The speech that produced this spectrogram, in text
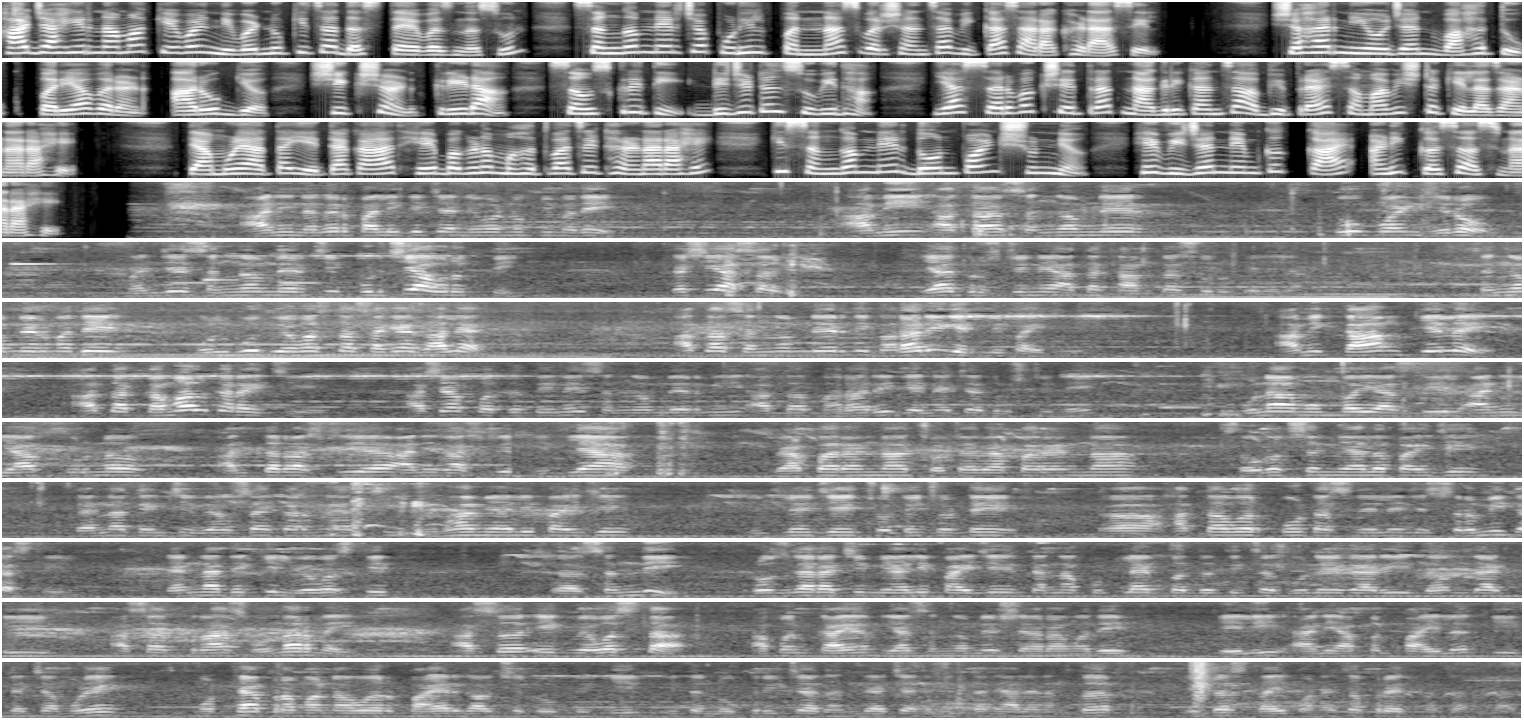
हा जाहीरनामा केवळ निवडणुकीचा दस्तऐवज नसून संगमनेरच्या पुढील पन्नास वर्षांचा विकास आराखडा असेल. शहर नियोजन वाहतूक पर्यावरण आरोग्य शिक्षण क्रीडा संस्कृती डिजिटल सुविधा या सर्व क्षेत्रात नागरिकांचा अभिप्राय समाविष्ट केला जाणार आहे. त्यामुळे आता येत्या काळात हे बघणं महत्त्वाचे ठरणार आहे की संगमनेर दोन पॉईंट शून्य हे विजन नेमकं काय आणि कसं असणार आहे. आणि नगरपालिकेच्या निवडणुकीमध्ये आम्ही आता संगमनेर टू पॉईंट झिरो म्हणजे संगमनेरची पुढची आवृत्ती कशी असावी या दृष्टीने आता कामकाज सुरू केलेलं आहे. संगमनेरमध्ये मूलभूत व्यवस्था सगळ्या झाल्यात. आता संगमनेरनी भरारी घेतली पाहिजे. आम्ही काम केलंय. आता कमाल करायची आहे. अशा पद्धतीने संगमनेरनी आता भरारी घेण्याच्या दृष्टीने पुन्हा मुंबई असतील आणि या पूर्ण आंतरराष्ट्रीय आणि राष्ट्रीय इथल्या व्यापाऱ्यांना छोट्या व्यापाऱ्यांना संरक्षण मिळालं पाहिजे. त्यांना त्यांचे व्यवसाय करण्याची मुभा मिळाली पाहिजे. इथले जे छोटे छोटे हातावर पोट असलेले जे श्रमिक असतील त्यांना देखील व्यवस्थित संधी रोजगाराची मिळाली पाहिजे त्यांना कुठल्याही पद्धतीचं गुन्हेगारी दमदाटी असा त्रास होणार नाही असं एक व्यवस्था आपण कायम या संगमनेर शहरामध्ये केली आणि आपण पाहिलं की त्याच्यामुळे मोठ्या प्रमाणावर बाहेरगावचे लोक देखील इथं नोकरीच्या धंद्याच्या निमित्ताने आल्यानंतर इथं स्थायिक होण्याचा प्रयत्न करतात.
